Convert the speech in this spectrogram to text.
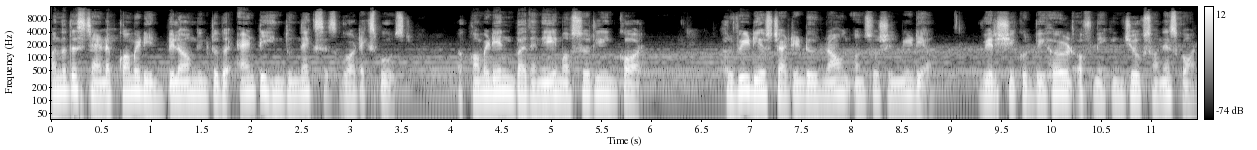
another stand up comedian belonging to the anti Hindu nexus got exposed. A comedian by the name of Surleen Kaur. Her video started to round on social media, where she could be heard of making jokes on ISKCON,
